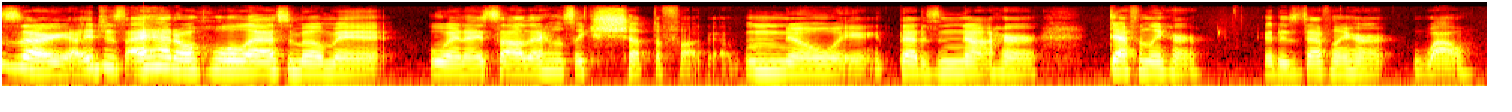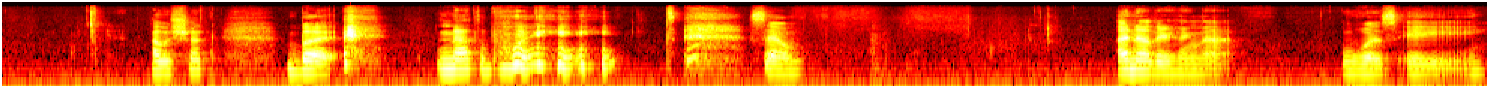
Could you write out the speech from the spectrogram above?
Sorry, I just I had a whole ass moment when I saw that. I was like, shut the fuck up. No way. That is not her. Definitely her. It is definitely her. Wow. I was shook, but not the point. so, another thing that was a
